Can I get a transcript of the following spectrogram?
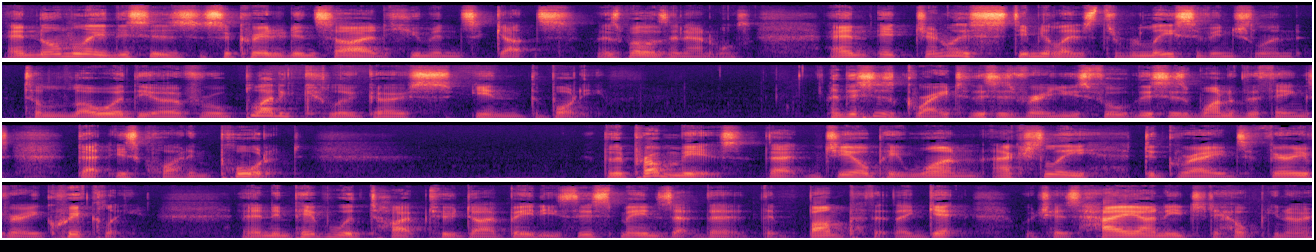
And normally this is secreted inside humans' guts as well as in animals, and it generally stimulates the release of insulin to lower the overall blood glucose in the body. And this is great, this is very useful, this is one of the things that is quite important. But the problem is that GLP 1 actually degrades very, very quickly. And in people with type 2 diabetes, this means that the, the bump that they get, which is, hey, I need you to help, you know,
